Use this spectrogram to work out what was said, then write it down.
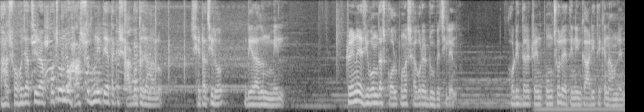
আর সহযাত্রীরা প্রচণ্ড হাস্যধ্বনিতে তাকে স্বাগত জানালো। সেটা ছিল দেরাদুন মেল। ট্রেনে জীবনদাস কল্পনা সাগরে ডুবেছিলেন। হরিদ্বারে ট্রেন পৌঁছলে তিনি গাড়ি থেকে নামলেন।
